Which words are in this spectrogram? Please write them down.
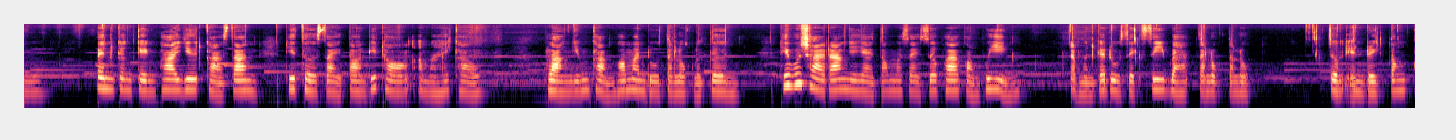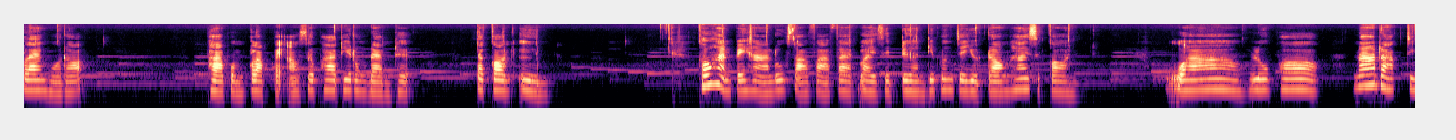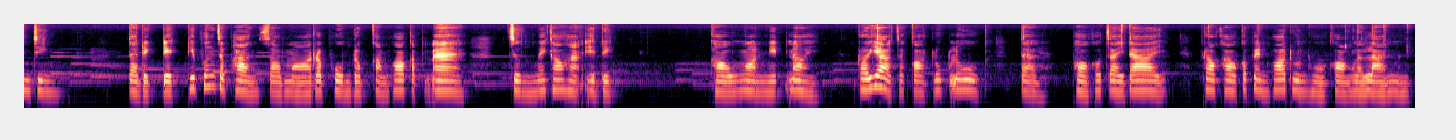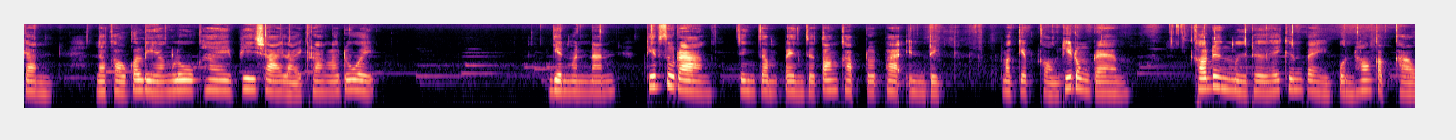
เป็นกางเกงผ้ายืดขาสั้น ที่เธอใส่ตอนที่ท้องเอามาให้เขา พลางยิ้มขำเพราะมันดูตลกเหลือเกิน ที่ผู้ชายร่างใหญ่ ๆ ต้องมาใส่เสื้อผ้าของผู้หญิง แต่มันก็ดูเซ็กซี่แบบตลกตลกๆจนเอนริกต้องแกล้งหัวเราะ พาผมกลับไปเอาเสื้อผ้าที่โรงแรมเถอะ แต่ก่อนอื่นเขาหันไปหาลูกสาวฝาแฝดวัยสิบเดือนที่เพิ่งจะหยุดร้องไห้สกก่อน ว้าว ลูกพ่อ น่ารักจริงๆ แต่เด็กๆที่เพิ่งจะผ่านสอมอระภูมิรบของพ่อกับแม่ จึงไม่เข้าหาเอดิก เขางอนนิดหน่อย เพราะอยากจะกอดลูกๆ แต่พอเข้าใจได้ เพราะเขาก็เป็นพ่อทุนหัวของหลานๆเหมือนกัน แล้วเขาก็เลี้ยงลูกให้พี่ชายหลายครั้งแล้วด้วย เย็นวันนั้น ทิพสุราง จึงจำเป็นจะต้องขับรถพาเอนริก มาเก็บของที่โรงแรม เขาดึงมือเธอให้ขึ้นไปบนห้องกับเขา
